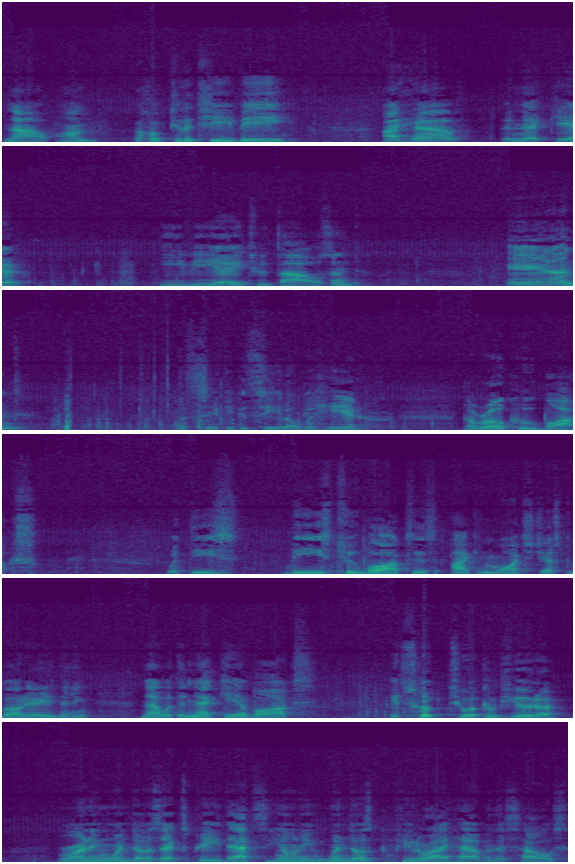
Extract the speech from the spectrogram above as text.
Now, on hooked to the TV, I have the Netgear EVA 2000, and let's see if you can see it over here, the Roku box. With these these two boxes, I can watch just about anything. Now with the Netgear box, it's hooked to a computer running Windows XP. That's the only Windows computer I have in this house.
